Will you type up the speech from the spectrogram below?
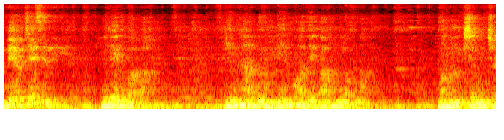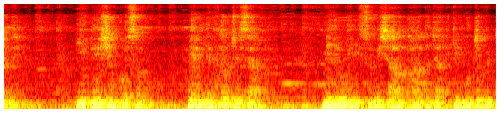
నేను చేసింది. లేదు బాబా. ఇన్నాళ్ళు మేము అదే భావంలో ఉన్నాం. మమ్మల్ని క్షమించండి. ఈ దేశం కోసం మీరు ఎంతో చేశారు. మీరు ఈ సువిశాల భారత జాతికి ముద్దు బిడ్డ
